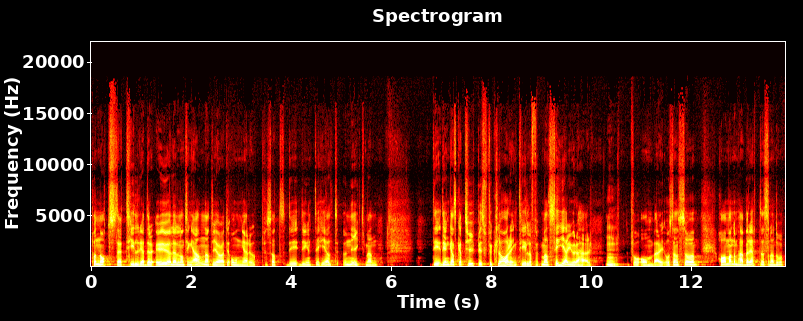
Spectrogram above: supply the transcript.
på något sätt tillreder öl eller någonting annat och gör att det ångar upp. Så det, det är inte helt unikt men det, det, är en ganska typisk förklaring till, och man ser ju det här mm. på Omberg och sen så har man de här berättelserna då,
